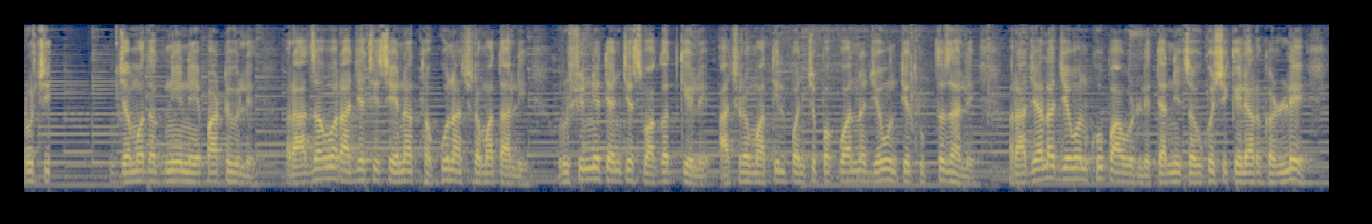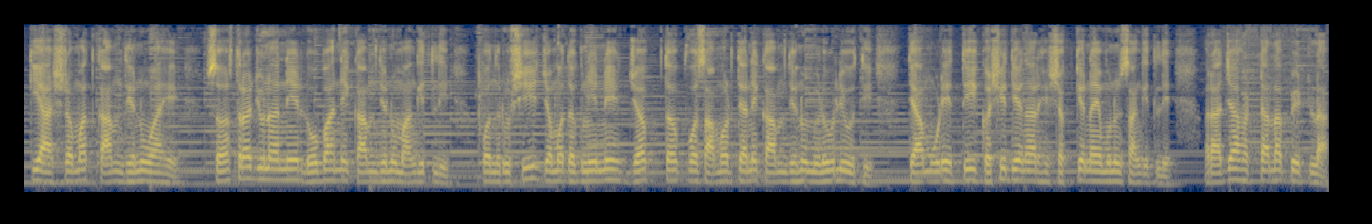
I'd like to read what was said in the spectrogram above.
ऋषी जमदग्नीने पाठविले. राजा व राजाची सेना थकून आश्रमात आली. ऋषींनी त्यांचे स्वागत केले. आश्रमातील पंचपक्वांना जेवून ते तृप्त झाले. राजाला जेवण खूप आवडले. त्यांनी चौकशी केल्यावर कळले की आश्रमात कामधेनू आहे. सहस्त्रार्जुनाने लोभाने कामधेनू मागितली. पण ऋषी जमदग्नीने जप तप व सामर्थ्याने कामधेनू मिळवली होती. त्यामुळे ती कशी देणार हे शक्य नाही म्हणून सांगितले. राजा हट्टाला पेटला.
